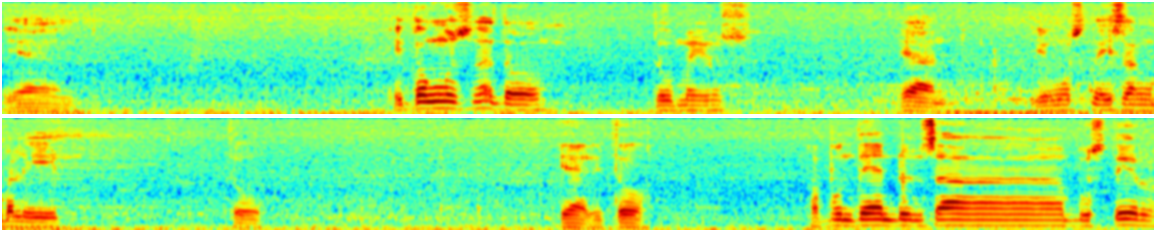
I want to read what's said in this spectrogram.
Yan. Itong hose na to ito may hose. Yan. Yung hose na isang maliit ito yan ito. Papunta yan dun sa booster.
